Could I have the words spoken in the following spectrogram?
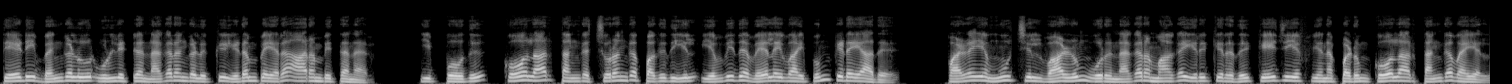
தேடி பெங்களூர் உள்ளிட்ட நகரங்களுக்கு இடம்பெயர ஆரம்பித்தனர். இப்போது கோலார் தங்கச் சுரங்க பகுதியில் எவ்வித வேலைவாய்ப்பும் கிடையாது. பழைய மூச்சில் வாழும் ஒரு நகரமாக இருக்கிறது கேஜிஎஃப் எனப்படும் கோலார் தங்க வயல்.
